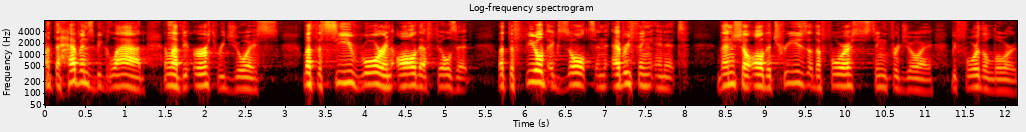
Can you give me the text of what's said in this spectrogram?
Let the heavens be glad, and let the earth rejoice. Let the sea roar and all that fills it. Let the field exult and everything in it. Then shall all the trees of the forest sing for joy before the Lord,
